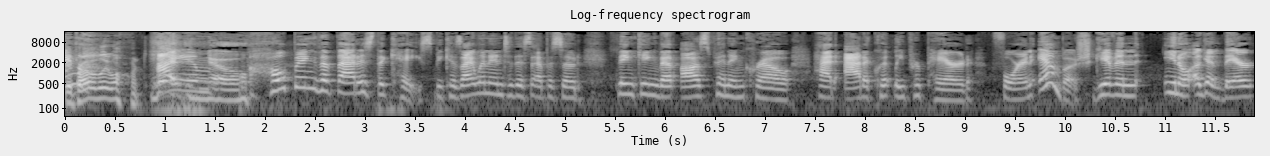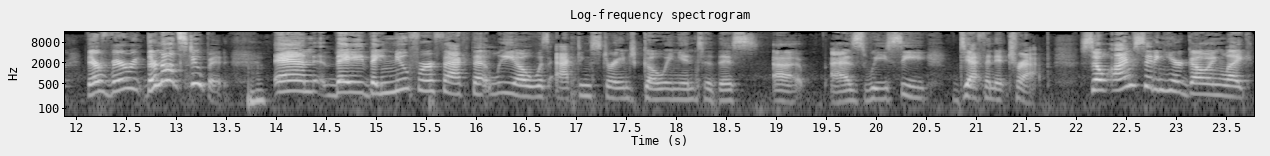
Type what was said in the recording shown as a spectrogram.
They I'm probably won't. I am No. hoping that that is the case because I went into this episode thinking that Ozpin and Qrow had adequately prepared for an ambush given you know again they're they're very they're not stupid. And they they knew for a fact that Leo was acting strange going into this uh as we see definite trap. So I'm sitting here going like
